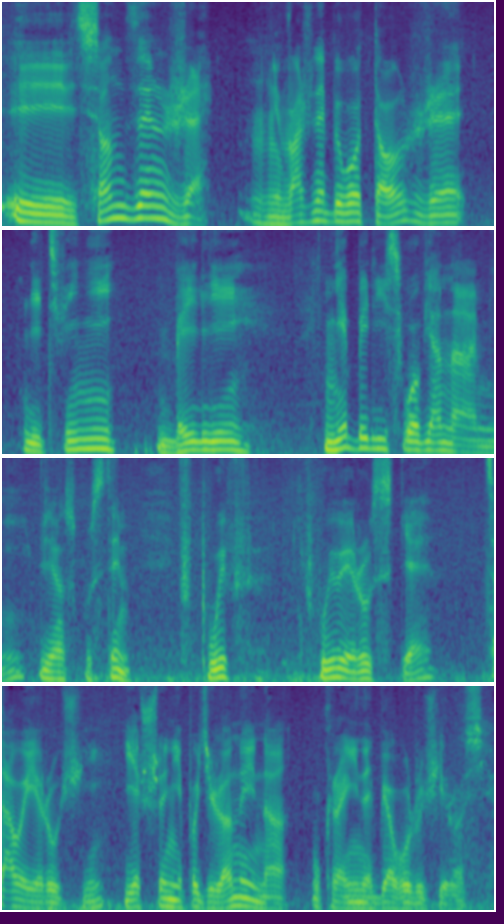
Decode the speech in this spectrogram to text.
Yy, sądzę, że ważne było to, że Litwini byli, nie byli Słowianami, w związku z tym wpływ, wpływy ruskie całej Rusi, jeszcze nie podzielonej na Ukrainę, Białoruś i Rosję.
